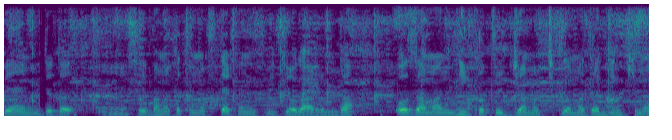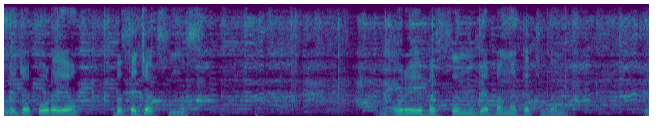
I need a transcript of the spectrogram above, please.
beğen videoda e, şey bana katılmak isterseniz videolarımda o zaman link atacağım açıklamada linkim olacak. Oraya basacaksınız. Oraya basın ve bana katılın. Ee,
